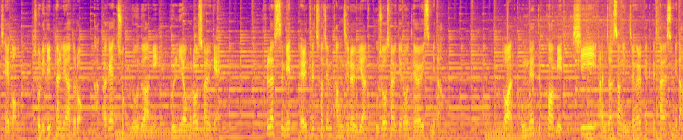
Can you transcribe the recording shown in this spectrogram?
제거, 조립이 편리하도록 각각의 축 로드암이 분리형으로 설계, 플랩스 및 벨트 처짐 방지를 위한 구조 설계로 되어 있습니다. 또한 국내 특허 및 CE 안전성 인증을 획득하였습니다.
